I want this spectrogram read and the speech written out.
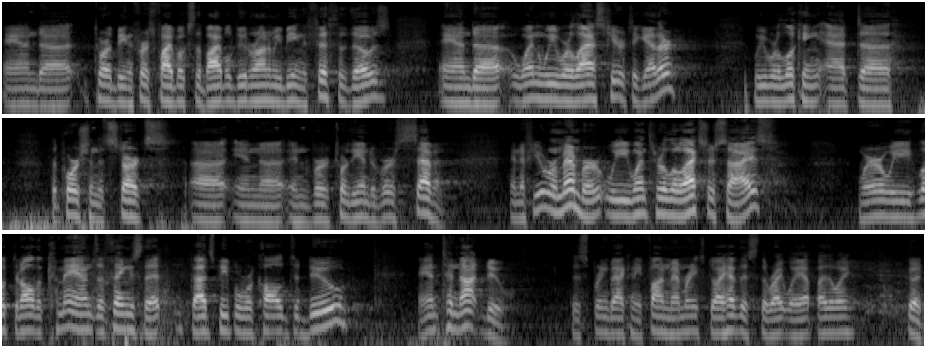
and uh, Torah being the first five books of the Bible, Deuteronomy being the fifth of those. And uh, when we were last here together, we were looking at uh, the portion that starts uh, in, uh, in ver- toward the end of verse 7. And if you remember, we went through a little exercise where we looked at all the commands of things that God's people were called to do and to not do. Does this bring back any fond memories? Do I have this the right way up, by the way? Good.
